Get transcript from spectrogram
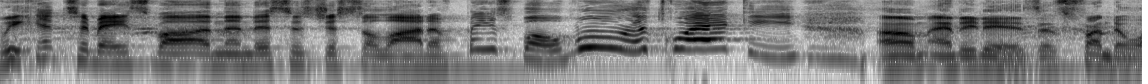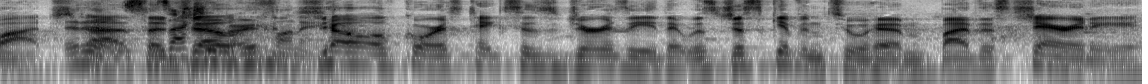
we get to baseball, and then this is just a lot of baseball. Woo, it's wacky. Um, and it is. It's fun to watch. It Uh, so It's actually Joe, very funny. Joe, of course, takes his jersey that was just given to him by this charity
